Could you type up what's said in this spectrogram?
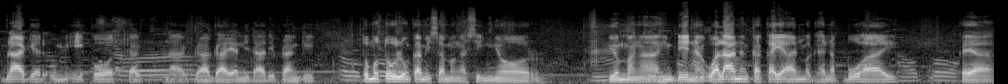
vlogger umiikot, kag- na- gagaya ni Daddy Frankie. Tumutulong kami sa mga senior. Ah, Yung mga hindi na, wala nang kakayahan maghanap buhay. Kaya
